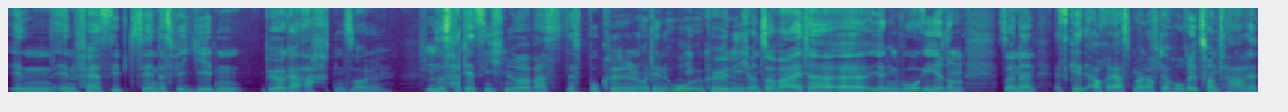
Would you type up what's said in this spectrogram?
in, in Vers 17, dass wir jeden Bürger achten sollen. Also es hat jetzt nicht nur was das Buckeln und den o König und so weiter äh, irgendwo ehren, sondern es geht auch erstmal auf der Horizontale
